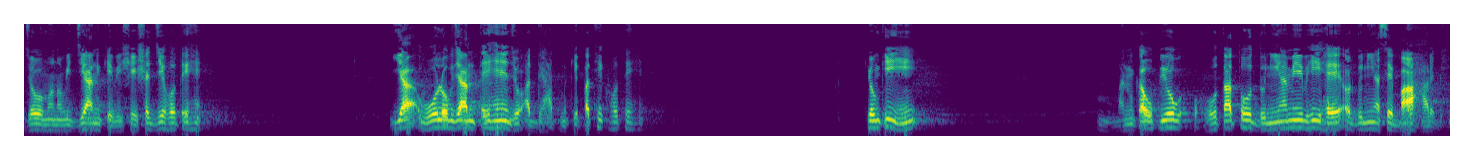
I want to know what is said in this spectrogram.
जो मनोविज्ञान के विशेषज्ञ होते हैं, या वो लोग जानते हैं जो अध्यात्म के पथिक होते हैं। क्योंकि मन का उपयोग होता तो दुनिया में भी है और दुनिया से बाहर भी।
